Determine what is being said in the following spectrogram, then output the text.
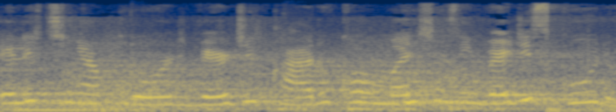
ele tinha cor verde claro com manchas em verde escuro.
